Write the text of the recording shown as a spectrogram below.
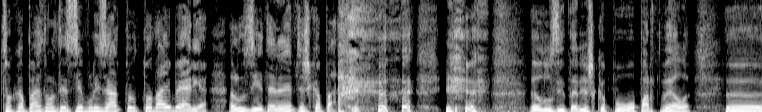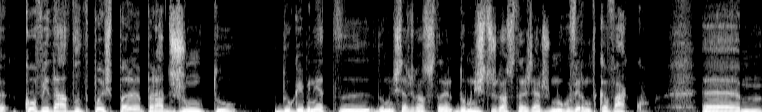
são capazes de não ter civilizado to- toda a Ibéria. A Lusitana deve ter escapado. a Lusitânia escapou, a parte dela. Uh, convidado depois para, para adjunto do gabinete do Ministério dos Negócios Estrangeiros, do Ministro dos Negócios Estrangeiros no governo de Cavaco. Um,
